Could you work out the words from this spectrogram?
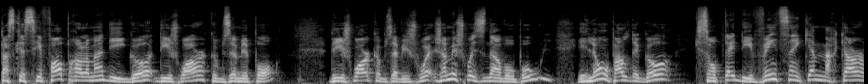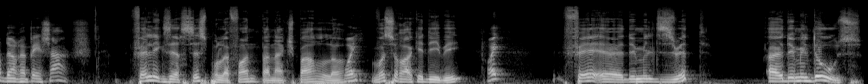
Parce que c'est fort probablement des gars, des joueurs que vous aimez pas, des joueurs que vous avez jamais choisis dans vos poules. Et là, on parle de gars qui sont peut-être des 25e marqueurs d'un repêchage. Fais l'exercice pour le fun pendant que je parle. Là. Oui. Va sur HockeyDB. Oui. Fais euh, 2018. Euh, 2012.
